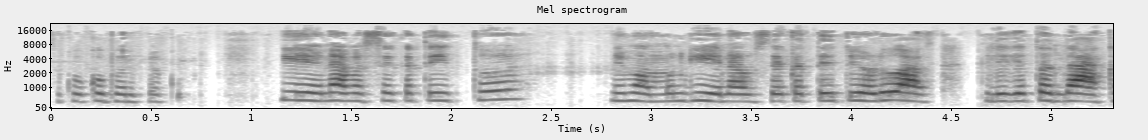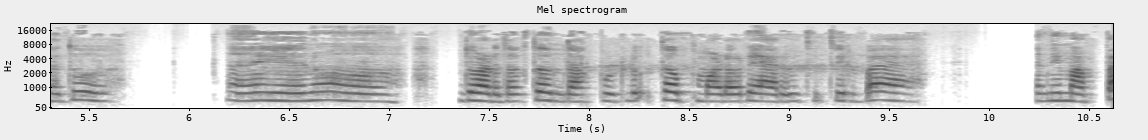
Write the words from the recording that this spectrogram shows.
ಸುಖಕ್ಕೂ ಬರಬೇಕು. ಏನು ಅವಶ್ಯಕತೆ ಇತ್ತು? ನಿಮ್ಮ ಅಮ್ಮನಿಗೆ ಏನು ಅವಶ್ಯಕತೆ ಇತ್ತು ಹೇಳು. ಇಲ್ಲಿಗೆ ತಂದು ಹಾಕೋದು? ಏನು ದೊಡ್ಡದಾಗ ತಂದು ಹಾಕ್ಬಿಟ್ಲು. ತಪ್ಪು ಮಾಡೋರು ಯಾರು ಇರ್ತಿಲ್ವಾ ನಿಮ್ಮ ಅಪ್ಪ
